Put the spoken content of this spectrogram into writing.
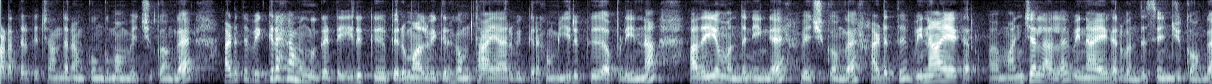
படத்திற்கு சந்தனம் குங்குமம் வச்சுக்கோங்க. அடுத்து விக்கிரகம் உங்ககிட்ட இருக்குது பெருமாள் விக்கிரகம் தாயார் விக்கிரகம் இருக்குது அப்படின்னா அதையும் வந்து நீங்கள் வச்சுக்கோங்க. அடுத்து விநாயகர் மஞ்சளால் விநாயகர் வந்து செஞ்சுக்கோங்க.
